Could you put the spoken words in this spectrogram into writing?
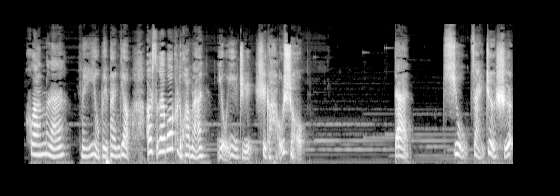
花木兰没有被办掉，而 Skywalker 的花木兰又一直是个好手。但就在这时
